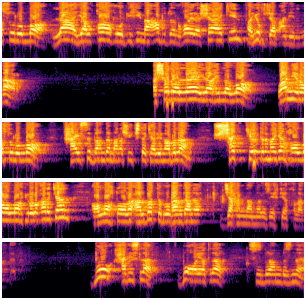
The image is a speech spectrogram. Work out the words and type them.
rasululloh, la yalqahu bihima abdun ghayra shakin fa fayuhjab anil nar." Ashhadu an la ilaha illalloh va anni rasululloh. Qaysi banda mana shu ikkita kalima bilan shak keltirmagan holda Alloh yo'liqar ekan, Alloh taolo albatta bu bandani jahannamdan o'zi ehtiyot qiladi dedi. Bu hadislar, bu oyatlar siz bilan bizni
